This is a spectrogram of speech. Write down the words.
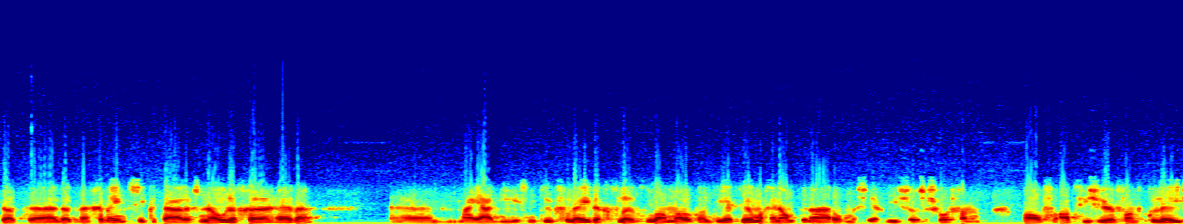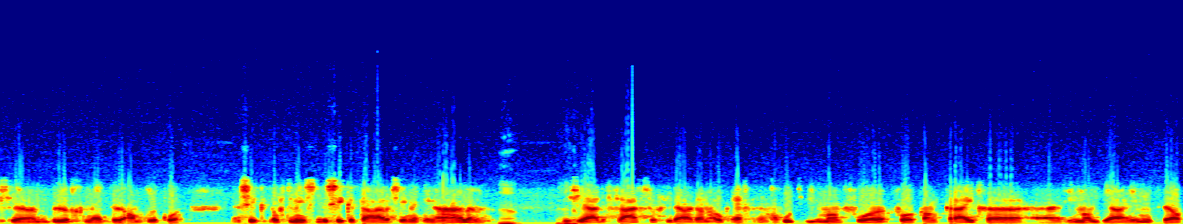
dat, eh, dat we een gemeentesecretaris nodig hebben. Maar ja, die is natuurlijk volledig vleugellam ook, want die heeft helemaal geen ambtenaren onder zich. Die is als een soort van halve adviseur van het college, een brug met de ambtelijke, of tenminste de secretaris in, in Haarlem. Dus ja, de vraag is of je daar dan ook echt een goed iemand voor, voor kan krijgen. Eh, iemand, ja, je moet wel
